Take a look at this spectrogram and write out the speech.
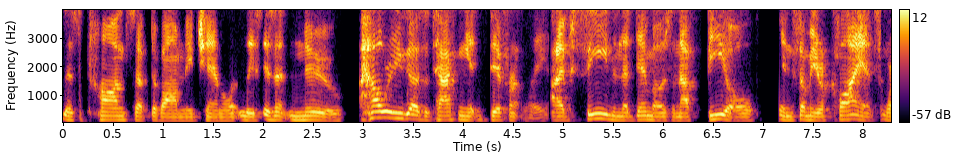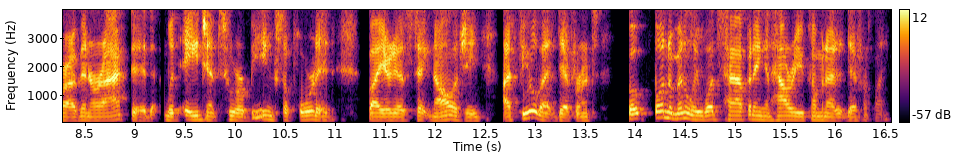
This concept of omni channel, at least, isn't new. How are you guys attacking it differently? I've seen in the demos and I feel in some of your clients where I've interacted with agents who are being supported by your guys' technology, I feel that difference. But fundamentally, what's happening and how are you coming at it differently?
